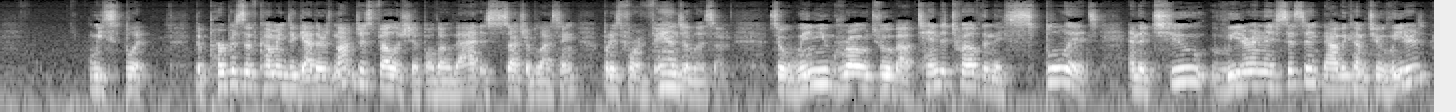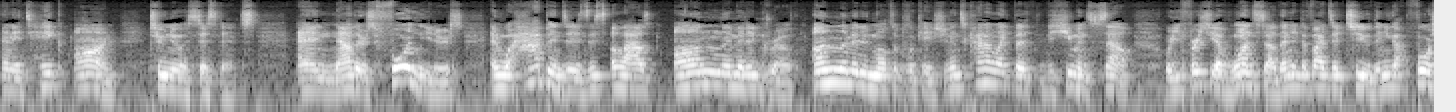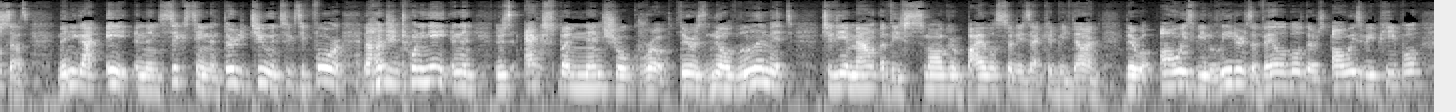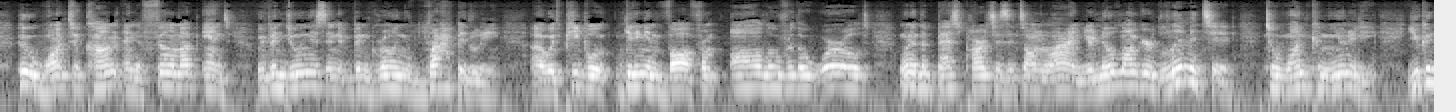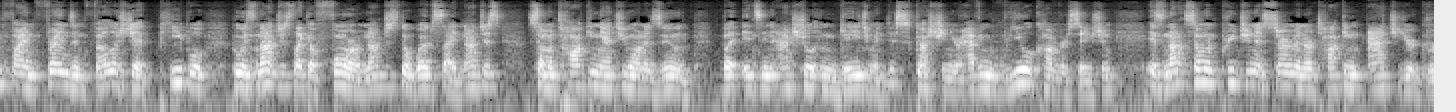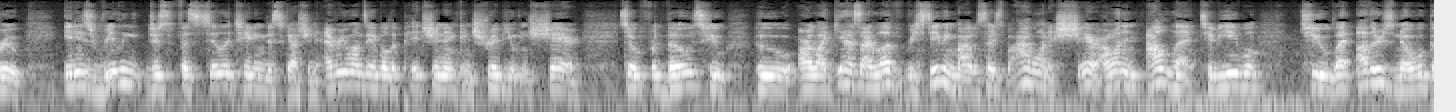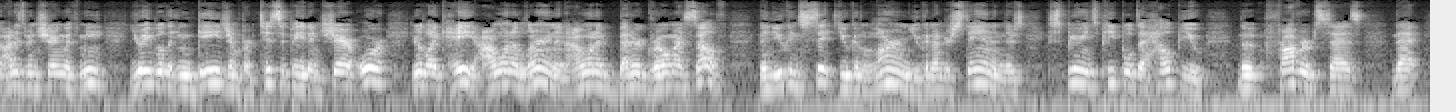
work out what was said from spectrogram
we split. The purpose of coming together is not just fellowship, although that is such a blessing, but it's for evangelism. So when you grow to about 10 to 12, then they split, and the two leader and the assistant now become two leaders, and they take on two new assistants. And now there's four leaders, and what happens is this allows unlimited growth, unlimited multiplication. It's kind of like the, the human cell, where you first you have one cell, then it divides into two, then you got four cells, then you got eight, and then 16, and 32, and 64, and 128, and then there's exponential growth. There is no limit to the amount of these small group Bible studies that could be done. There will always be leaders available, there's always be people who want to come and to fill them up, and we've been doing this and been growing rapidly uh, with people getting involved from all over the world. One of the best parts is it's online. You're no longer limited to one community. You can find friends and fellowship, people who it's not just like a forum, not just a website, not just someone talking at you on a Zoom, but it's an actual engagement, discussion. You're having real conversation. It's not someone preaching a sermon or talking at your group it is really just facilitating discussion. Everyone's able to pitch in and contribute and share. So for those who who are like, yes, I love receiving Bible studies, but I want to share. I want an outlet to be able to let others know what God has been sharing with me. You're able to engage and participate and share, or you're like, hey, I want to learn and I want to better grow myself. Then you can sit, you can learn, you can understand, and there's experienced people to help you. The proverb says that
